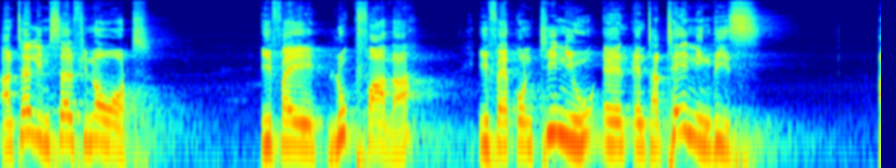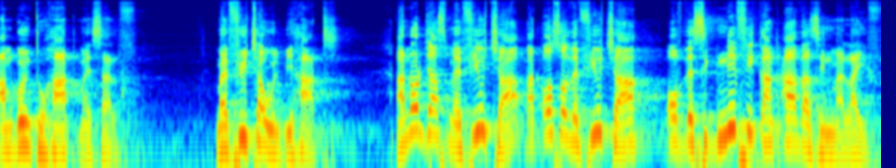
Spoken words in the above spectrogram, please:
and tell himself, you know what? If I look further, if I continue and entertaining this, I'm going to hurt myself. My future will be hurt. And not just my future, but also the future of the significant others in my life.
